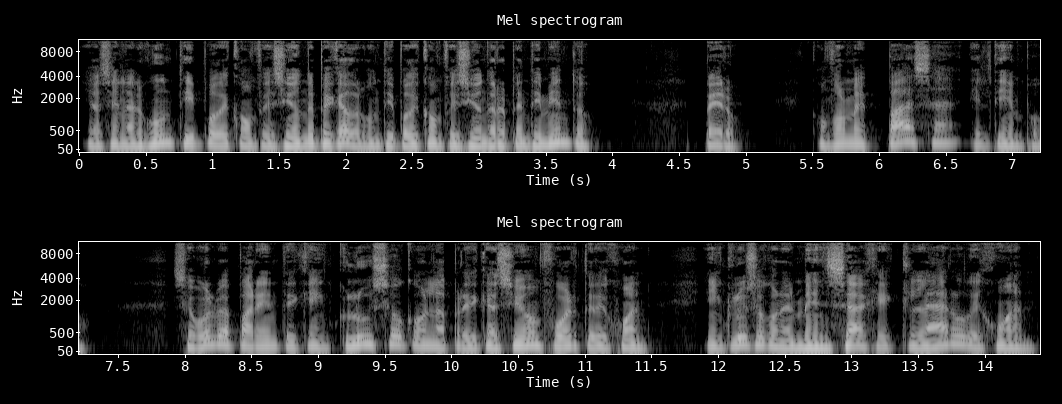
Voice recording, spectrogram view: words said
y hacen algún tipo de confesión de pecado, algún tipo de confesión de arrepentimiento. Pero Conforme pasa el tiempo, se vuelve aparente que incluso con la predicación fuerte de Juan, incluso con el mensaje claro de Juan,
